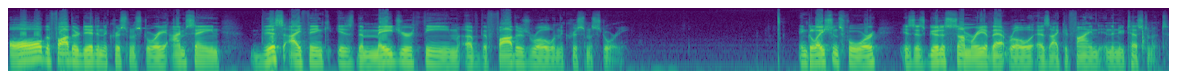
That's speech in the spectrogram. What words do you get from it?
all the Father did in the Christmas story, I'm saying this, I think, is the major theme of the Father's role in the Christmas story. In Galatians 4, is as good a summary of that role as I could find in the New Testament.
